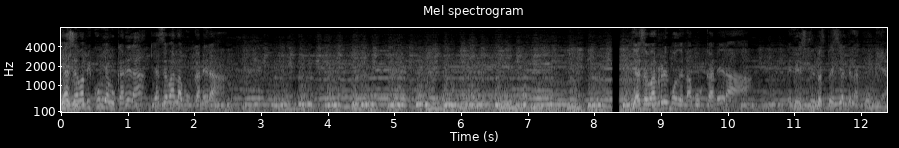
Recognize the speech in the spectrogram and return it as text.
Ya se va mi cumbia bucanera, ya se va la bucanera. Ya se va el ritmo de la bucanera, el estilo especial de la cumbia.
